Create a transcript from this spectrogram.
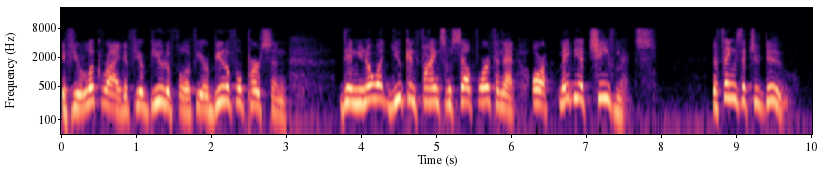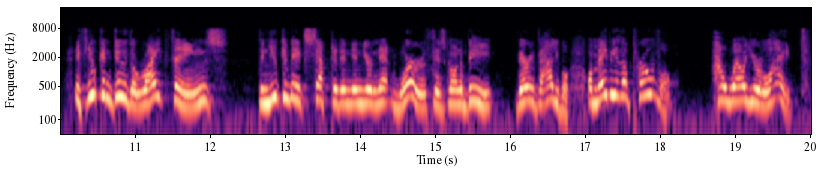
If you look right, if you're beautiful, if you're a beautiful person, then you know what? You can find some self-worth in that. Or maybe achievements. The things that you do. If you can do the right things, then you can be accepted and then your net worth is going to be very valuable. Or maybe the approval. How well you're liked.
